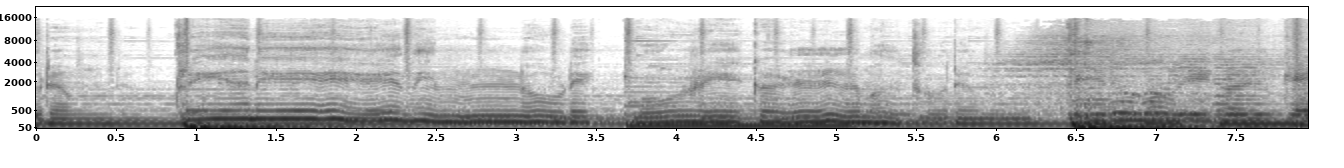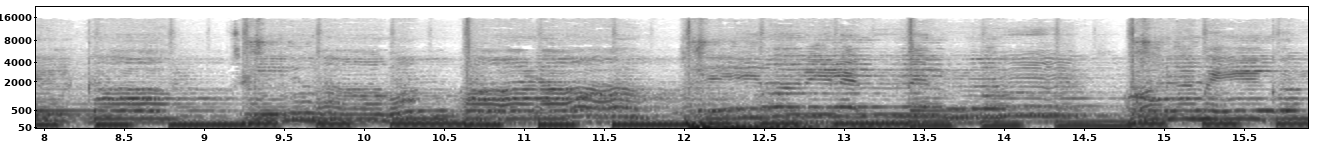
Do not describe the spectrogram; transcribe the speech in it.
മധുരം പ്രിയനേ നിന്നുടെ മൊഴികൾ മധുരം. തിരുമൊഴികൾ കേൾക്കാം തിരുനാമം പാടാം. ജീവനിലെന്നെന്നും വരമേകും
